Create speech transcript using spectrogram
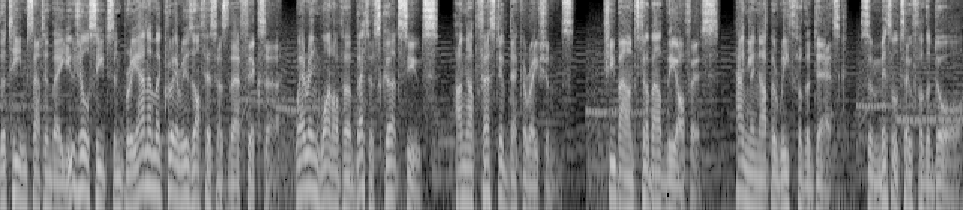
The team sat in their usual seats in Brianna McCreary's office as their fixer, wearing one of her better skirt suits, hung up festive decorations. She bounced about the office, hanging up a wreath for the desk, some mistletoe for the door,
